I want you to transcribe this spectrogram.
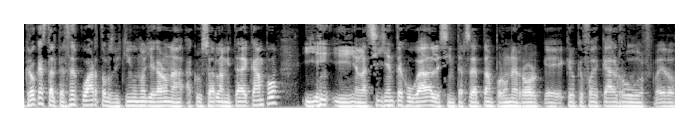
creo que hasta el tercer cuarto los vikingos no llegaron a, cruzar la mitad de campo y, en la siguiente jugada les interceptan por un error que creo que fue de Carl Rudolph, pero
